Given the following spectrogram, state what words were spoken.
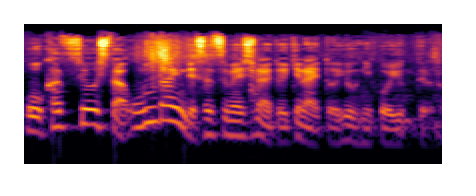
を活用したオンラインで説明しないといけないというふうにこう言ってると。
